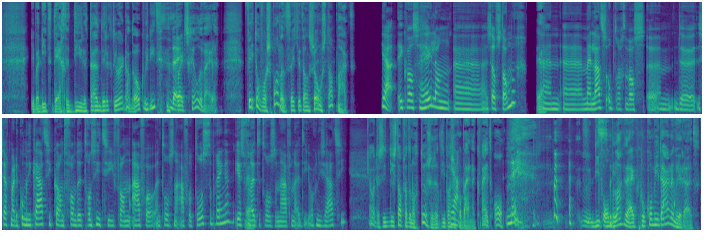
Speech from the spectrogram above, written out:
je bent niet de echte dierentuindirecteur, dat ook weer niet. Nee. Maar het scheelde weinig. Vind ik toch wel spannend dat je dan zo'n stap maakt. Ja, ik was heel lang uh, zelfstandig. Ja. En uh, mijn laatste opdracht was um, de, zeg maar de communicatiekant van de transitie van Afro en Tros naar Afro-Tros te brengen. Eerst vanuit ja. de Tros, daarna vanuit die organisatie. Oh, dus die, die stap zat er nog tussen. Die was Ja. ik al bijna kwijt. Oh, Nee, niet onbelangrijk. Hoe kom je daar dan weer uit?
